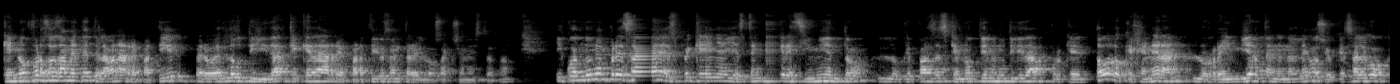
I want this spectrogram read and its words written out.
que no forzosamente te la van a repartir, pero es la utilidad que queda a repartirse entre los accionistas, ¿no? Y cuando una empresa es pequeña y está en crecimiento, lo que pasa es que no tienen utilidad porque todo lo que generan lo reinvierten en el negocio, que es algo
